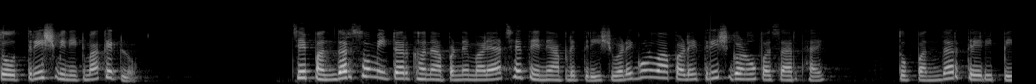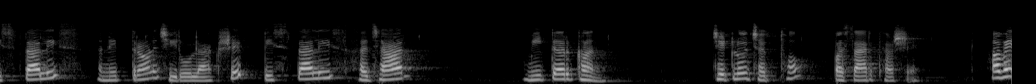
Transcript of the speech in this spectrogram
તો ત્રીસ મિનિટમાં કેટલો? જે પંદરસો મીટર ઘન આપણને મળ્યા છે, તેને આપણે ત્રીસ વડે ગુણવા પડે. ત્રીસ ગણો પસાર થાય. તો પંદર તેરી પિસ્તાલીસ અને ત્રણ જીરો લાગશે. પિસ્તાલીસ હજાર મીટર ઘન જેટલો જથ્થો પસાર થશે. હવે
